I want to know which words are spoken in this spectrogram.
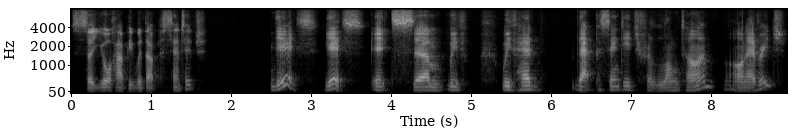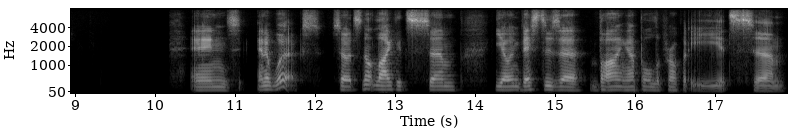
So you're happy with that percentage? Yes, yes. It's um, we've we've had that percentage for a long time on average and and it works. So it's not like it's um, you know investors are buying up all the property. It's um,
